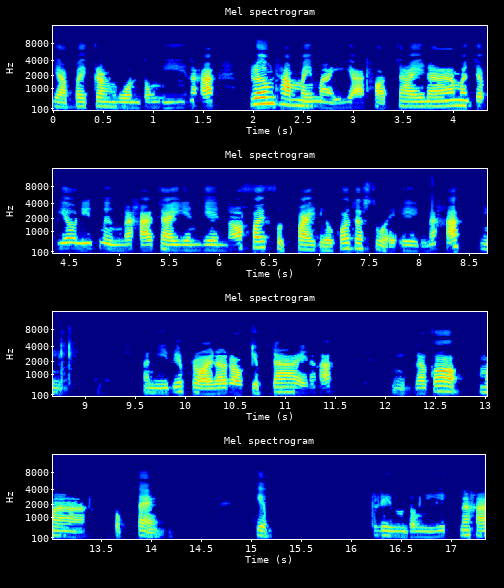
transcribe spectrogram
อย่าไปกังวลตรงนี้นะคะ เริ่มทำใหม่ ๆ อย่าถอดใจนะ มันจะเบี้ยวนิดนึงนะคะ ใจเย็นๆเนาะค่อยฝึกไปเดี๋ยวก็จะสวยเองนะคะนี่อันนี้เรียบร้อยแล้วเราเก็บได้นะคะนี่แล้วก็มาตกแต่ง เก็บริมตรงนี้นะคะ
